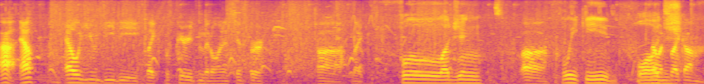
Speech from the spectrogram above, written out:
Ah, F L U D D, like with periods in the middle, and it stands for, uh, like, Fludging, uh, fleeky, fludge. no, it's like um,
